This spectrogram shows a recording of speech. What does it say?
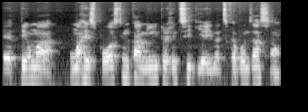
é, ter uma, uma resposta e um caminho para a gente seguir aí na descarbonização.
